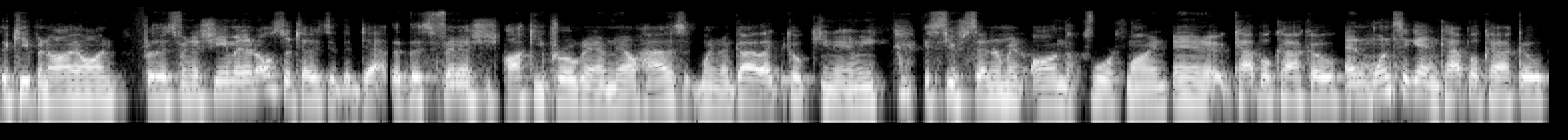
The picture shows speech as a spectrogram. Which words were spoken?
to keep an eye on for this Finnish team. And it also tells you the depth that this Finnish hockey program now has when a guy like Kotkaniemi is your centerman on the fourth line. And Kaapo Kakko. And once again, Kaapo Kakko,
